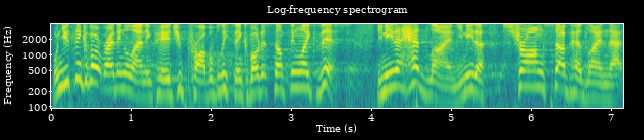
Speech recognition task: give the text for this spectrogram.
When you think about writing a landing page, you probably think about it something like this. You need a headline. You need a strong subheadline that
